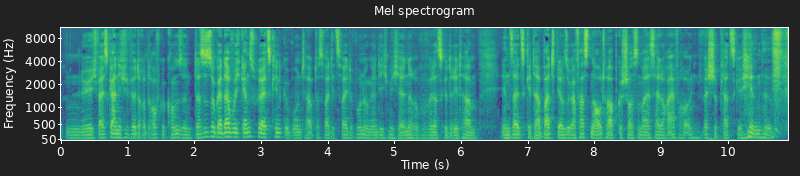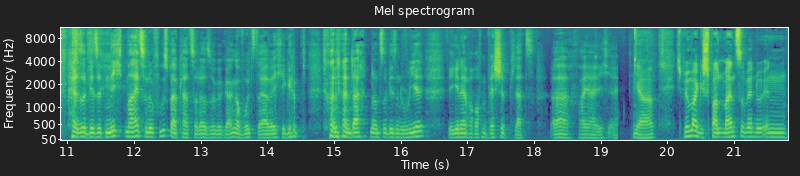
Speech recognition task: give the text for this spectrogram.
Ich, nö, ich weiß gar nicht, wie wir dra- drauf gekommen sind. Das ist sogar da, wo ich ganz früh als Kind gewohnt habe. Das war die zweite Wohnung, an die ich mich erinnere, wo wir das gedreht haben. In Salzgitterbad. Wir haben sogar fast ein Auto abgeschossen, weil es halt auch einfach irgendein Wäscheplatz gewesen ist. Also wir sind nicht mal zu einem Fußballplatz oder so gegangen, obwohl es da ja welche gibt, sondern dachten uns so, wir sind real, wir gehen einfach auf den Wäscheplatz. Ach, feier ich, ey. Ja. Ich bin mal gespannt. Meinst du, wenn du in,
